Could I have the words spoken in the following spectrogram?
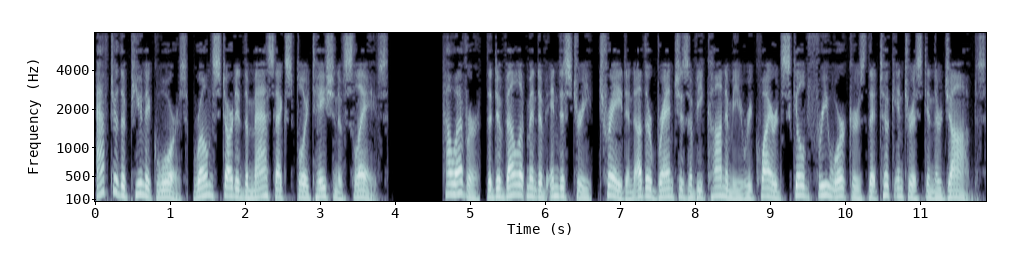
After the Punic Wars, Rome started the mass exploitation of slaves. However, the development of industry, trade and other branches of economy required skilled free workers that took interest in their jobs.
